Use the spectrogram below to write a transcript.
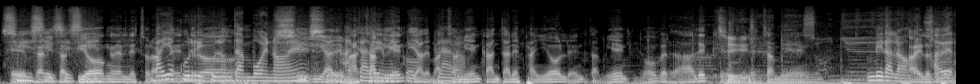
Sí, eh, realización sí. en el Néstor Vaya Almendro. currículum tan bueno, ¿eh? Sí, y además también, y además claro. también canta en español, ¿eh? también, ¿no? ¿Verdad, Alex? Que también. Míralo. A ver.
